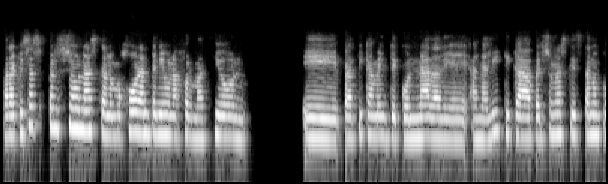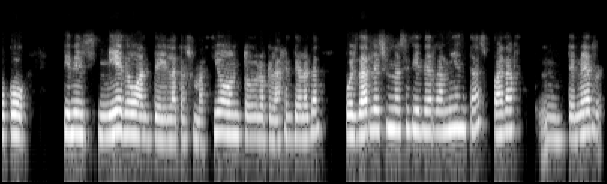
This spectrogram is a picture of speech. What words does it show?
para que esas personas que a lo mejor han tenido una formación eh, prácticamente con nada de analítica, personas que están un poco tienes miedo ante la transformación, todo lo que la gente habla, pues darles una serie de herramientas para mm, tener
